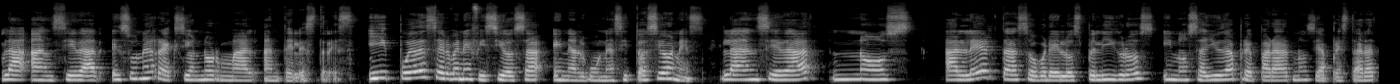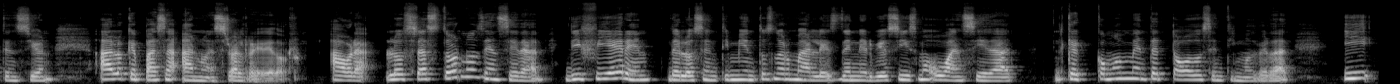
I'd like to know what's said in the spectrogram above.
la ansiedad es una reacción normal ante el estrés y puede ser beneficiosa en algunas situaciones. La ansiedad nos alerta sobre los peligros y nos ayuda a prepararnos y a prestar atención a lo que pasa a nuestro alrededor. Ahora, los trastornos de ansiedad difieren de los sentimientos normales de nerviosismo o ansiedad que comúnmente todos sentimos, ¿verdad? Y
